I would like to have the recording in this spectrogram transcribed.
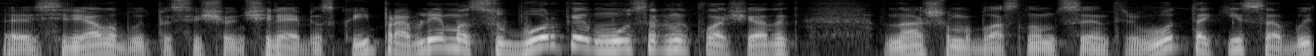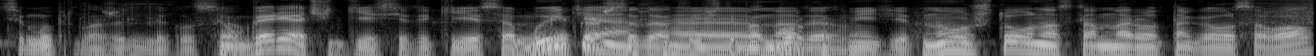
э, сериала будет посвящен Челябинску. И проблема с уборкой мусорных площадок в нашем областном центре. Вот такие события мы предложили для голосования. Ну, горяченькие все такие события. Мне кажется, да, отличная э, подборка. Надо отметить. Ну, что у нас там народ наголосовал,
